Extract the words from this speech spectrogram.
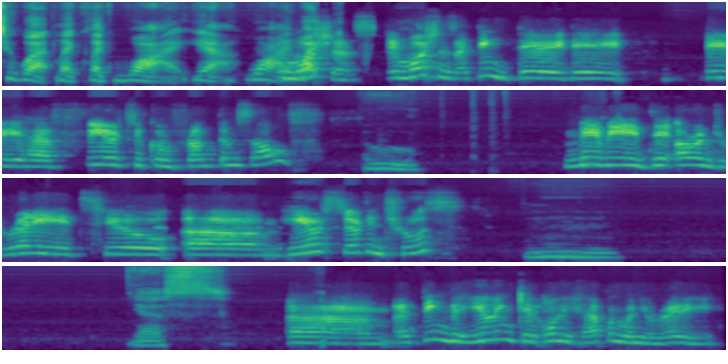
To what? Like like why? Yeah. Why? Why? emotions emotions i think they they they have fear to confront themselves Ooh. maybe they aren't ready to um, hear certain truths Mm. Yes. Um, i think the healing can only happen when you're ready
